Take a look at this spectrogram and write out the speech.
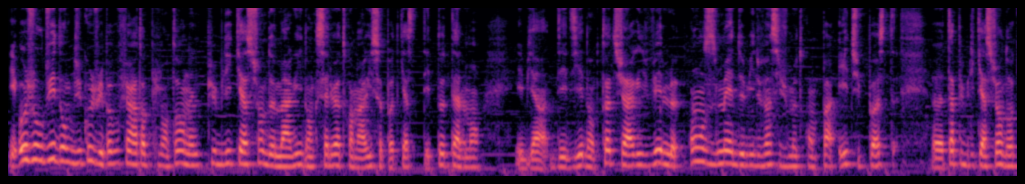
Et aujourd'hui, donc du coup, je vais pas vous faire attendre plus longtemps. On a une publication de Marie. Donc salut à toi Marie, ce podcast est totalement eh bien, dédié. Donc toi, tu es arrivé le 11 mai 2020 si je me trompe pas et tu postes euh, ta publication. Donc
